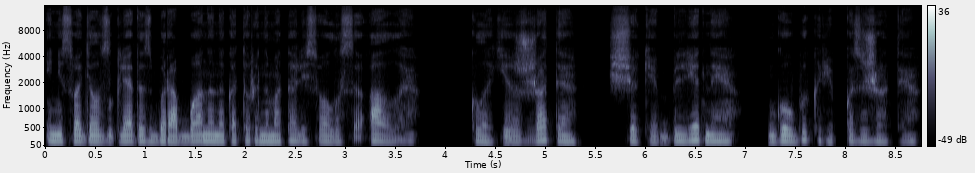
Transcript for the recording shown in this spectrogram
и не сводил взгляда с барабана, на который намотались волосы Аллы. Кулаки сжатые, щеки бледные, губы крепко сжатые.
